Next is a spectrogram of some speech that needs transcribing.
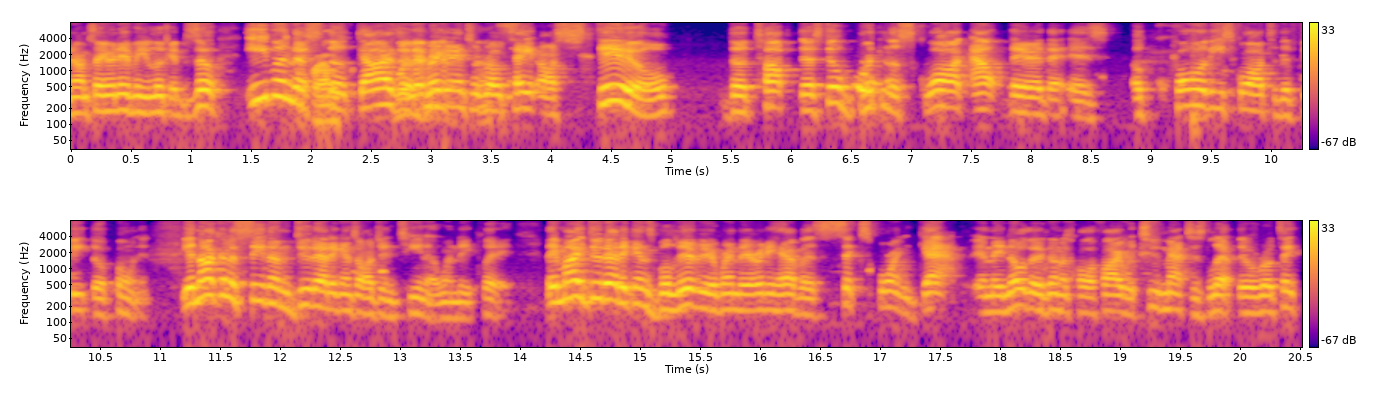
You know what I'm saying? Whenever you look at Brazil, even the, the guys Well, that are bringing in to rotate are still the top. They're still putting the squad out there that is a quality squad to defeat the opponent. You're not going to see them do that against Argentina when they play. They might do that against Bolivia when they already have a six point gap and they know they're going to qualify with two matches left. They will rotate.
